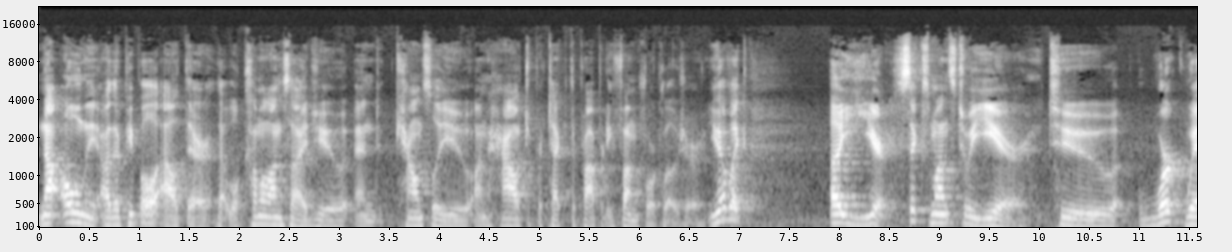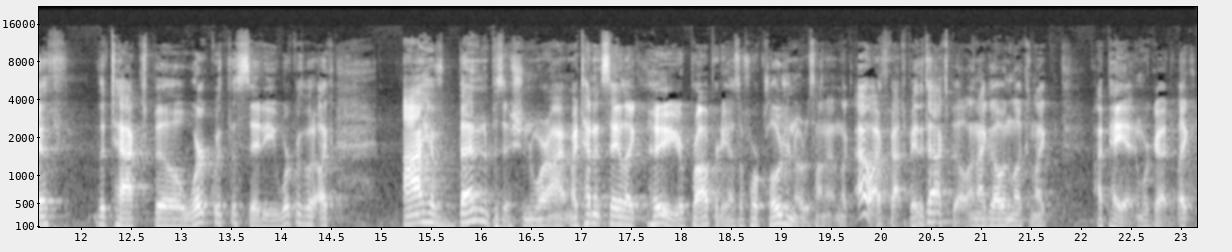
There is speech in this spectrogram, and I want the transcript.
Not only are there people out there that will come alongside you and counsel you on how to protect the property from foreclosure, you have like a year, six months to a year to work with the tax bill, work with the city, work with what, like, I have been in a position where I, my tenants say like, "Hey, your property has a foreclosure notice on it." I'm like, "Oh, I forgot to pay the tax bill," and I go and look and like, I pay it and we're good. Like,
